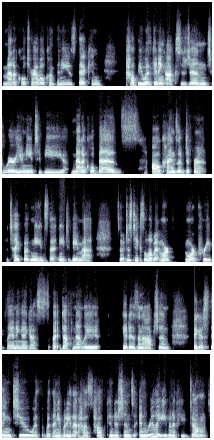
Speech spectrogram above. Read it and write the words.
medical travel companies that can help you with getting oxygen to where you need to be, medical beds, all kinds of different type of needs that need to be met. So it just takes a little bit more more pre-planning, I guess, but definitely it is an option. Biggest thing too with with anybody that has health conditions and really even if you don't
